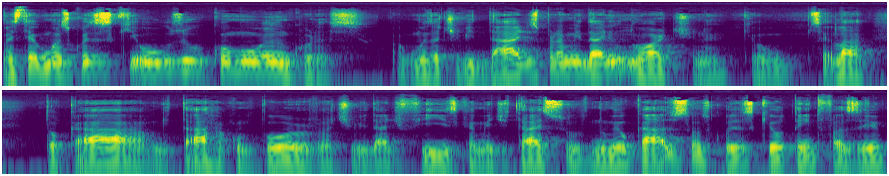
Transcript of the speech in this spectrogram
Mas tem algumas coisas que eu uso como âncoras, algumas atividades para me darem um norte, né? Que eu, sei lá, tocar guitarra, compor, atividade física, meditar, isso no meu caso são as coisas que eu tento fazer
